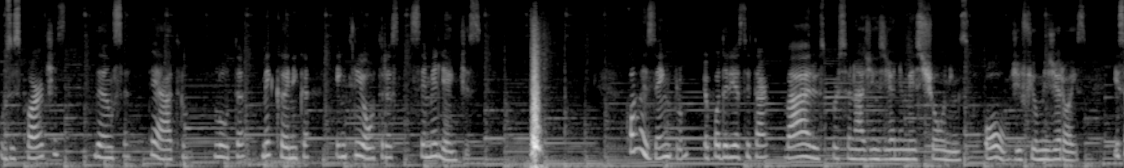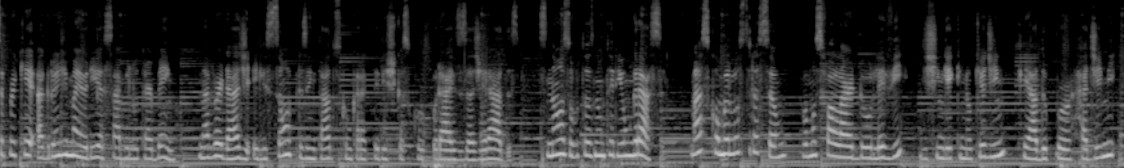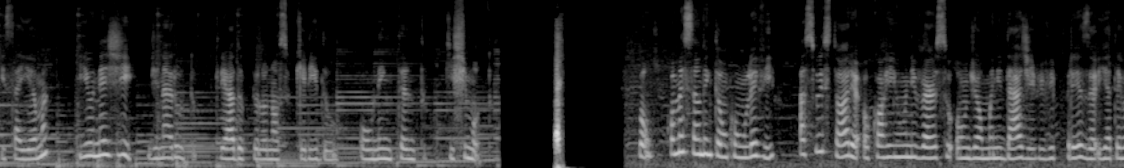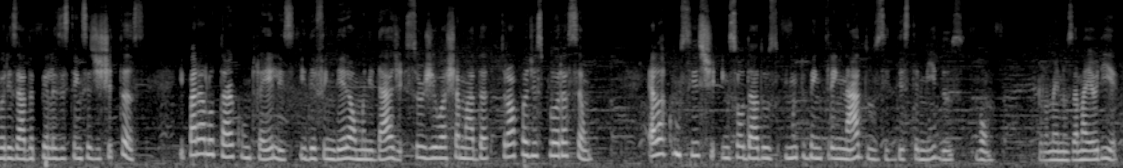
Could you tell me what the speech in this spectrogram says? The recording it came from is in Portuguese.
os esportes, dança, teatro, luta, mecânica, entre outras semelhantes. Como exemplo, eu poderia citar vários personagens de animes shounens ou de filmes de heróis, isso porque a grande maioria sabe lutar bem. Na verdade, eles são apresentados com características corporais exageradas, senão as lutas não teriam graça. Mas como ilustração, vamos falar do Levi, de Shingeki no Kyojin, criado por Hajime Isayama, e o Neji, de Naruto, criado pelo nosso querido, ou nem tanto, Kishimoto. Bom, começando então com o Levi, a sua história ocorre em um universo onde a humanidade vive presa e aterrorizada pela existência de titãs. E para lutar contra eles e defender a humanidade, surgiu a chamada Tropa de Exploração. Ela consiste em soldados muito bem treinados e destemidos, bom, pelo menos a maioria,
